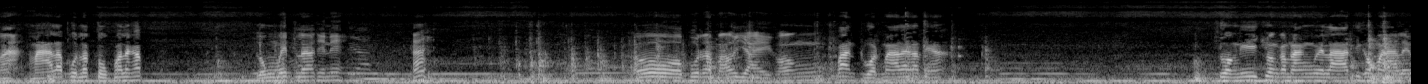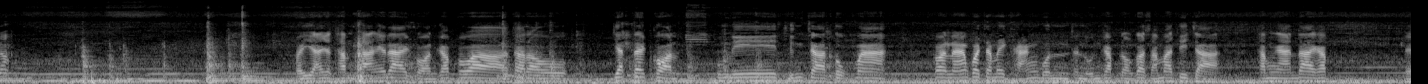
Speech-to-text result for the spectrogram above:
มา มาแล้วพูดแล้วตกมาแล้วครับ ลงเม็ดแล้วทีนี้ฮะโอ้ผู้รับเหมาใหญ่ของบ้านตรวจมาแล้วครับเนี่ยช่วงนี้ช่วงกำลังเวลาที่เขามาเลยเนาะ ยายามจะทำทางให้ได้ก่อนครับ เพราะว่าถ้าเรายัดได้ก่อนพรุ่งนี้ถึงจะตกมา ก็น้ำก็จะไม่ขังบนถนนครับเราก็สามารถที่จะทำงานได้ครับ แต่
